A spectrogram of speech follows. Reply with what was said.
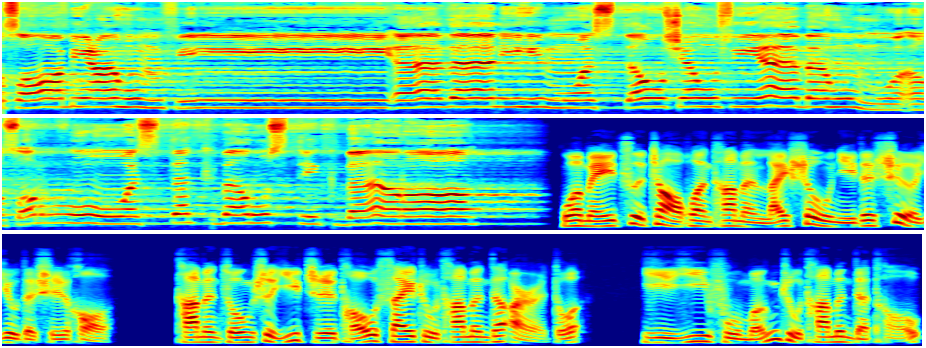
أصابعهم في آذانهم واستغشوا ثيابهم وأصروا واستكبروا استكبارا 我每次召唤他们来受你的赦宥的时候， 他们总是以指头塞住他们的耳朵以衣服蒙住他们的头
